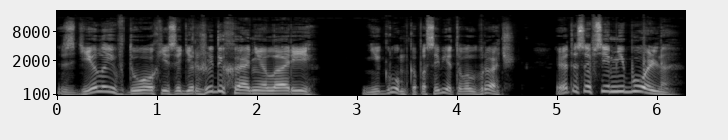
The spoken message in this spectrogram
«Сделай вдох и задержи дыхание, Ларри», — негромко посоветовал врач. «Это совсем не больно».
